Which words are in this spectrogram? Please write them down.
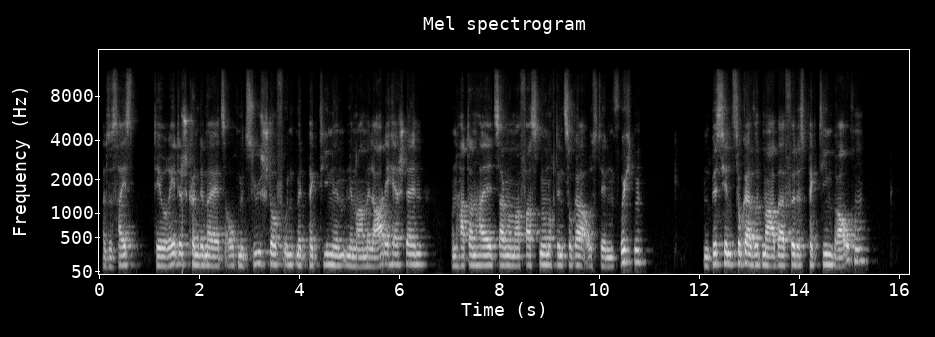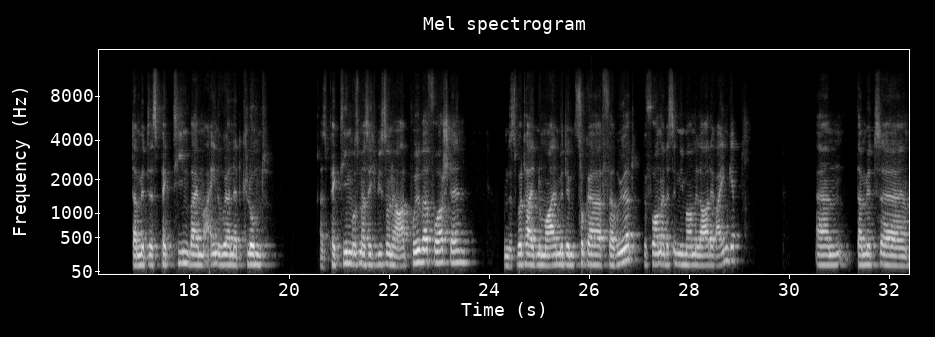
Also das heißt, Theoretisch könnte man jetzt auch mit Süßstoff und mit Pektin eine Marmelade herstellen und hat dann halt, sagen wir mal, fast nur noch den Zucker aus den Früchten. Ein bisschen Zucker wird man aber für das Pektin brauchen, damit das Pektin beim Einrühren nicht klumpt. Also Pektin muss man sich wie so eine Art Pulver vorstellen. Und es wird halt normal mit dem Zucker verrührt, bevor man das in die Marmelade reingibt, ähm, damit, äh,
